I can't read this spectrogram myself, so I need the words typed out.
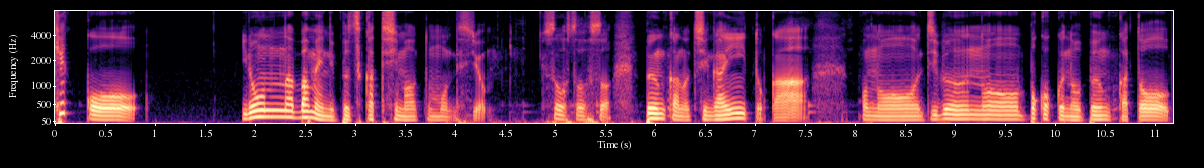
結構、いろんな場面にぶつかってしまうと思うんですよ。そうそうそう。文化の違いとか、この自分の母国の文化と、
